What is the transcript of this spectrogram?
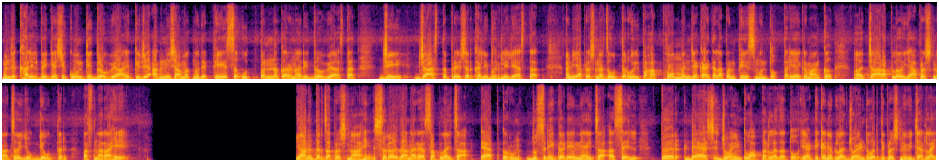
म्हणजे खालीलपैकी अशी कोणती द्रव्य आहेत की जे अग्निशामकमध्ये फेस उत्पन्न करणारी द्रव्य असतात जी जास्त प्रेशर खाली भरलेली असतात? आणि या प्रश्नाचं उत्तर होईल पहा. फोम म्हणजे काय त्याला आपण फेस म्हणतो. पर्याय क्रमांक चार आपलं या प्रश्नाचं योग्य उत्तर असणार आहे. यानंतरचा प्रश्न आहे सरळ जाणाऱ्या सप्लायचा टॅप करून दुसरीकडे न्यायचा असेल तर डॅश जॉईंट वापरला जातो. या ठिकाणी आपल्याला जॉईंटवरती प्रश्न विचारलाय.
